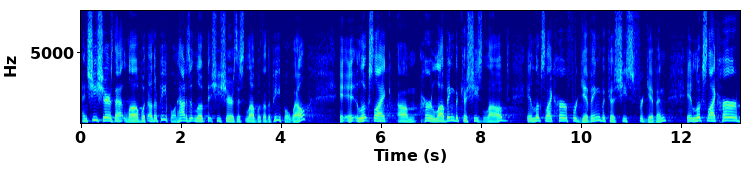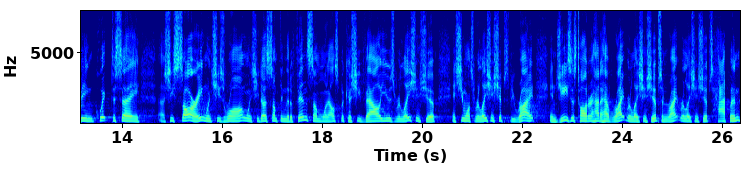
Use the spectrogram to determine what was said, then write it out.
and she shares that love with other people. And how does it look that she shares this love with other people? Well, it, it looks like um, her loving because she's loved. It looks like her forgiving because she's forgiven. It looks like her being quick to say uh, she's sorry when she's wrong, when she does something that offends someone else because she values relationship and she wants relationships to be right. And Jesus taught her how to have right relationships, and right relationships happen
